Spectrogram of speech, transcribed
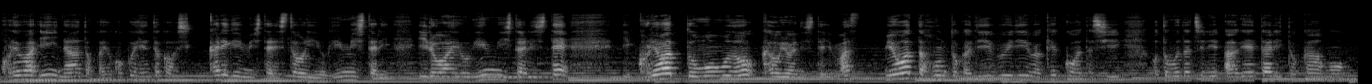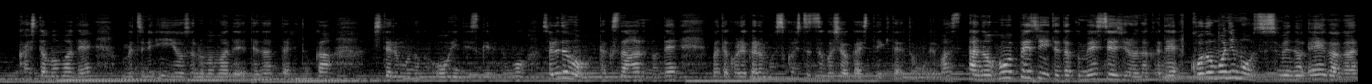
これはいいなとか予告編とかをしっかり吟味したりストーリーを吟味したり色合いを吟味したりしてこれはと思うものを買うようにしています。見終わった本とか DVD は結構私お友達にあげたりとかもう貸したままで別にいいよそのままでってなったりとかしてるものが多いんですけれどもそれでもたくさんあるのでまたこれからも少しずつご紹介していきたいと思います。あのホームページにいただくメッセージの中で子供にもおすすめの映画があっ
